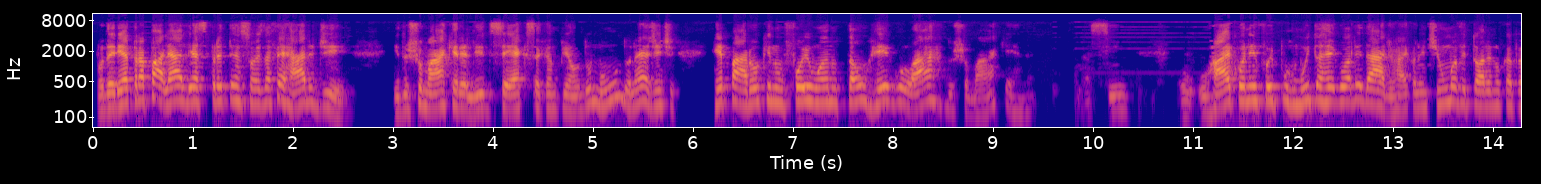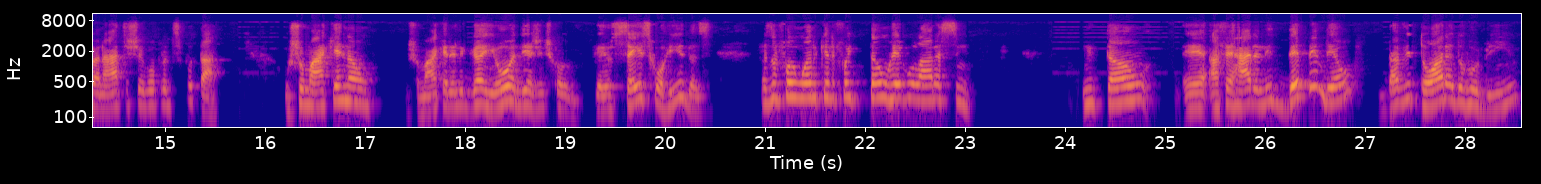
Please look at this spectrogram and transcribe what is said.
poderia atrapalhar ali as pretensões da Ferrari de e do Schumacher ali de ser ex-campeão do mundo, né? A gente reparou que não foi um ano tão regular do Schumacher, né? Assim, o, o Raikkonen foi por muita regularidade. O Raikkonen tinha uma vitória no campeonato e chegou para disputar. O Schumacher não. O Schumacher ele ganhou ali, a gente ganhou seis corridas, mas não foi um ano que ele foi tão regular assim. Então, é, a Ferrari ali dependeu da vitória do Rubinho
